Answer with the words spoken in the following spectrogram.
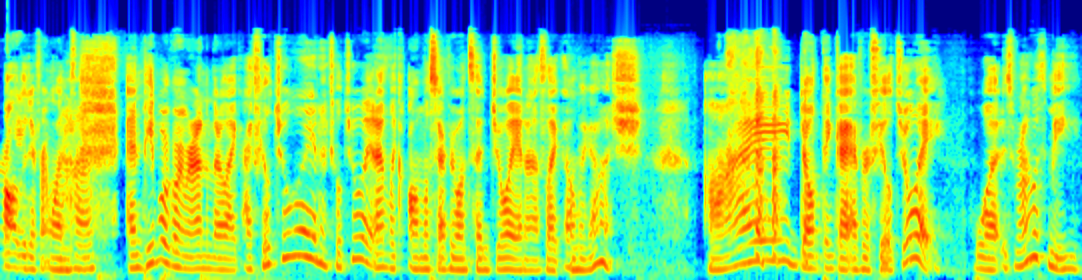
right. all the different ones. Uh-huh. And people are going around and they're like, I feel joy and I feel joy. And I'm like, almost everyone said joy. And I was like, oh my gosh, I don't think I ever feel joy. What is wrong with me?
